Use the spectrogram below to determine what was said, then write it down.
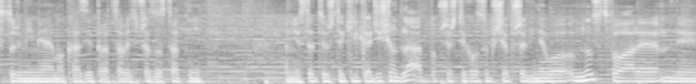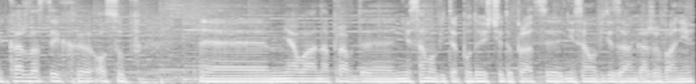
z którymi miałem okazję pracować przez ostatnie no niestety już te kilkadziesiąt lat, bo przecież tych osób się przewinęło mnóstwo, ale każda z tych osób e, miała naprawdę niesamowite podejście do pracy, niesamowite zaangażowanie.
